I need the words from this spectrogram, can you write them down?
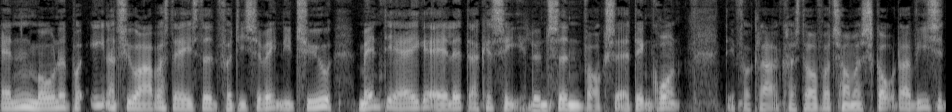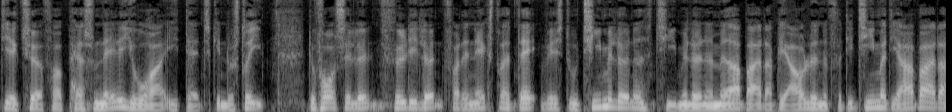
anden måned på 21 arbejdsdage i stedet for de sædvanlige 20, men det er ikke alle, der kan se lønsiden vokse af den grund. Det forklarer Christoffer Thomas Skov, der er vicedirektør for personalejura i Dansk Industri. Du får selvfølgelig løn for den ekstra dag, hvis du er timelønnet. Timelønnede medarbejdere bliver aflønnet for de timer, de arbejder,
